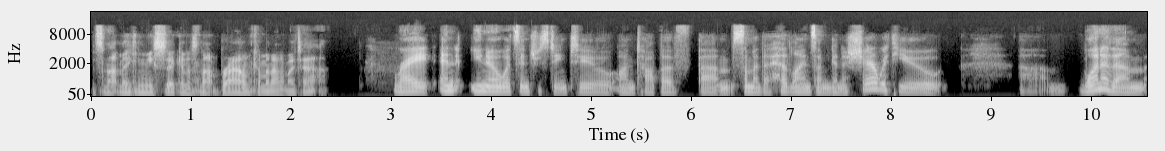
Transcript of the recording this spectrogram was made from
it's not making me sick and it's not brown coming out of my tap. Right. And you know what's interesting too, on top of um, some of the headlines I'm going to share with you, um, one of them,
